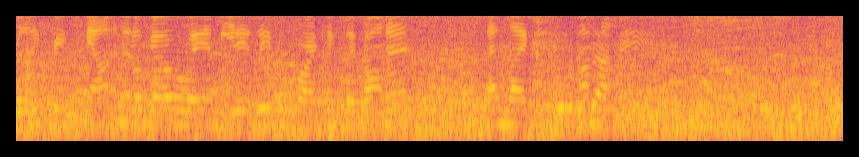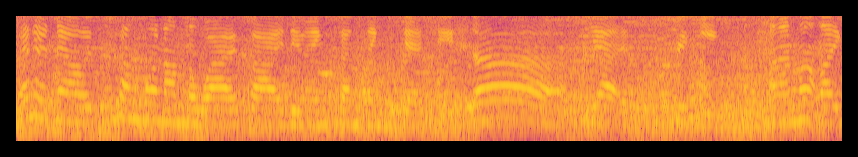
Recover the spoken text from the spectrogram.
really freaks me out, and it'll go away immediately before I can click on it, and like what does I'm that not- mean? I don't know. It's someone on the Wi-Fi doing something sketchy. Ah, Yeah, it's freaky, and I'm not like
